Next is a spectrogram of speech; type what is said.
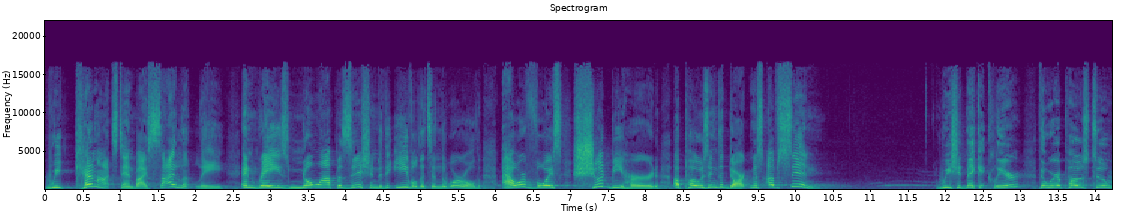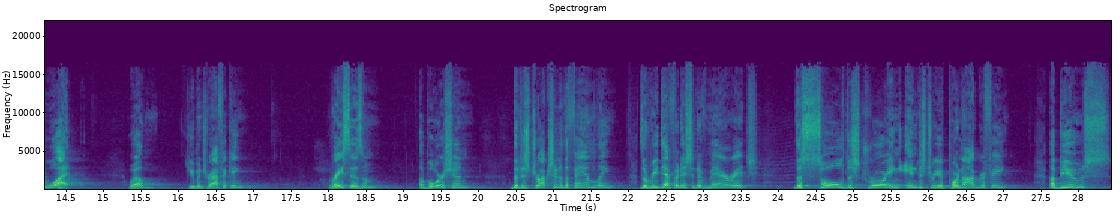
we cannot stand by silently and raise no opposition to the evil that's in the world. Our voice should be heard opposing the darkness of sin. We should make it clear that we're opposed to what? Well, human trafficking, racism, abortion, the destruction of the family, the redefinition of marriage, the soul destroying industry of pornography, abuse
